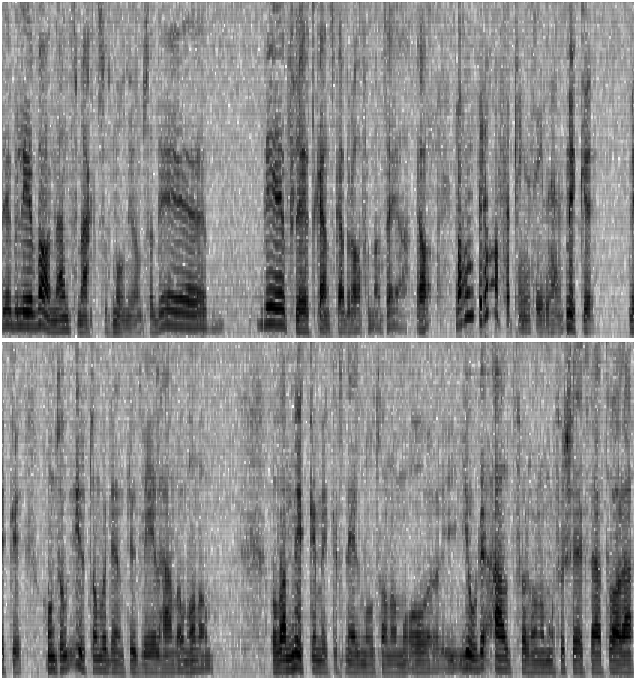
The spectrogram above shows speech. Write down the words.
det blev vanans makt så småningom så det, det flöt ganska bra får man säga. Ja. Var hon bra för prins Wilhelm? Mycket, mycket. Hon tog utomordentligt väl hand om honom. Och var mycket, mycket snäll mot honom och gjorde allt för honom och försökte att vara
